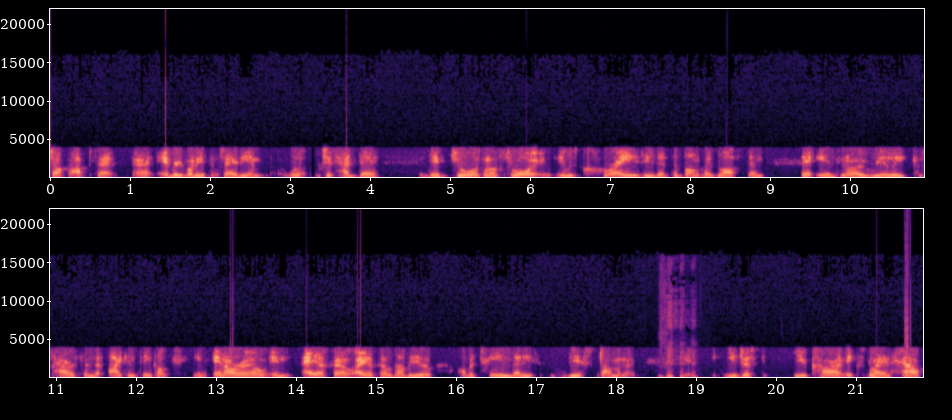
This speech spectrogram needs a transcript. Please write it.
shock upset. Uh, everybody at the stadium were, just had their their jaws on the floor. It, it was crazy that the Broncos lost, and there is no really comparison that I can think of in NRL, in AFL, AFLW of a team that is this dominant. you just you can't explain how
